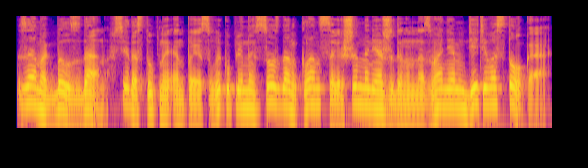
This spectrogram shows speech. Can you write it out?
Замок был сдан, все доступные НПС выкуплены, создан клан с совершенно неожиданным названием «Дети Востока».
